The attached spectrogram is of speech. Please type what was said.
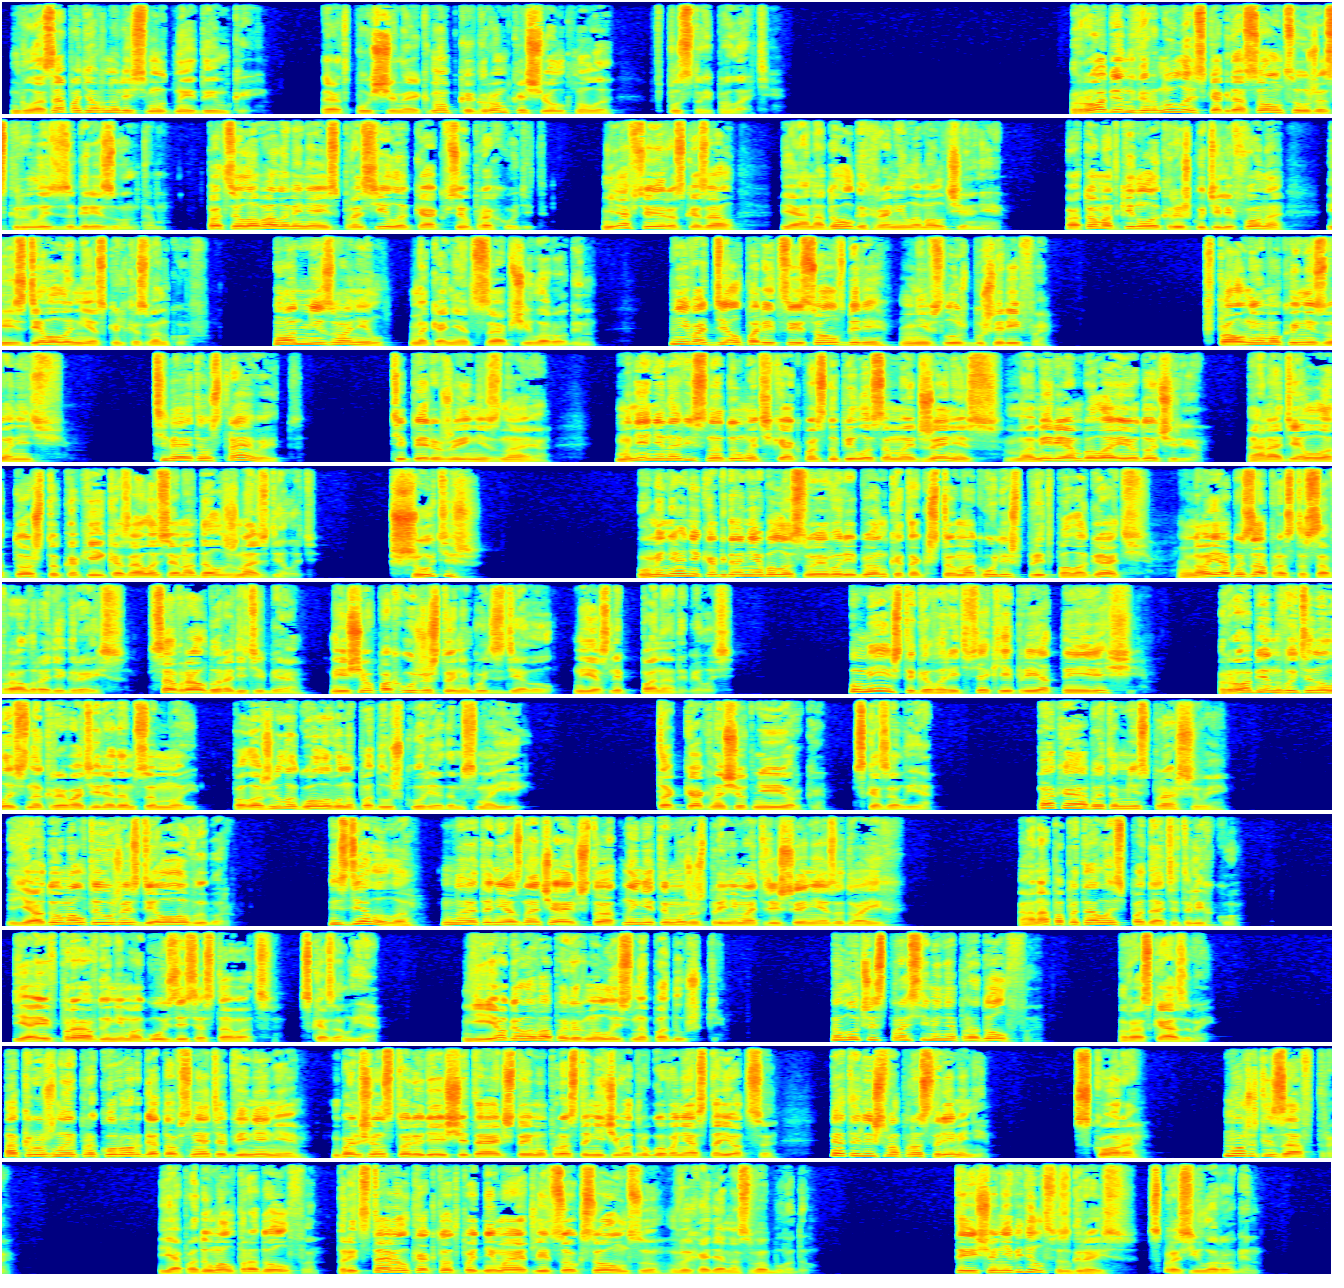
Глаза подернулись мутной дымкой. Отпущенная кнопка громко щелкнула в пустой палате. Робин вернулась, когда солнце уже скрылось за горизонтом. Поцеловала меня и спросила, как все проходит. Я все и рассказал, и она долго хранила молчание. Потом откинула крышку телефона и сделала несколько звонков. «Он не звонил», — наконец сообщила Робин. «Ни в отдел полиции Солсбери, ни в службу шерифа». «Вполне мог и не звонить. Тебя это устраивает?» «Теперь уже и не знаю. Мне ненавистно думать, как поступила со мной Дженнис, но Мириам была ее дочерью. Она делала то, что, как ей казалось, она должна сделать». «Шутишь?» «У меня никогда не было своего ребенка, так что могу лишь предполагать. Но я бы запросто соврал ради Грейс. Соврал бы ради тебя. Еще похуже что-нибудь сделал, если б понадобилось». «Умеешь ты говорить всякие приятные вещи?» Робин вытянулась на кровати рядом со мной, положила голову на подушку рядом с моей. «Так как насчет Нью-Йорка?» — сказал я. «Пока об этом не спрашивай». «Я думал, ты уже сделала выбор». «Сделала, но это не означает, что отныне ты можешь принимать решения за двоих». Она попыталась подать это легко. «Я и вправду не могу здесь оставаться», — сказал я. Ее голова повернулась на подушке. «Лучше спроси меня про Долфа». «Рассказывай». Окружной прокурор готов снять обвинение. Большинство людей считает, что ему просто ничего другого не остается. Это лишь вопрос времени. Скоро? Может, и завтра. Я подумал про Долфа, представил, как тот поднимает лицо к солнцу, выходя на свободу. «Ты еще не виделся с Грейс?» — спросила Робин.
